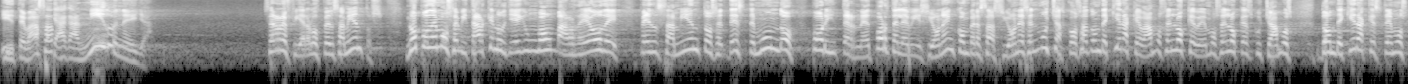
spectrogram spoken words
Y te vas a haga nido en ella. se refiere a los pensamientos. No podemos evitar que nos llegue un bombardeo de pensamientos de este mundo por internet, por televisión, en conversaciones, en muchas cosas, donde quiera que vamos, en lo que vemos, en lo que escuchamos, donde quiera que estemos,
